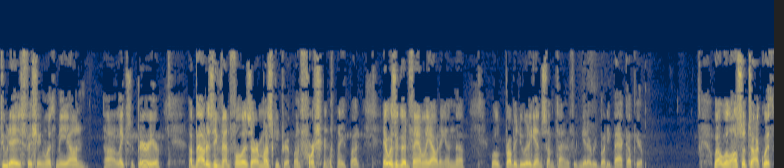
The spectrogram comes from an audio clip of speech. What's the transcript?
two days fishing with me on uh, Lake Superior. About as eventful as our muskie trip, unfortunately, but it was a good family outing, and uh, we'll probably do it again sometime if we can get everybody back up here. Well, we'll also talk with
